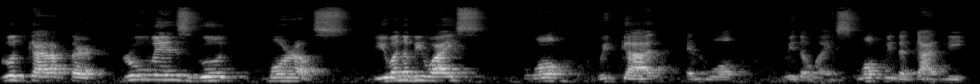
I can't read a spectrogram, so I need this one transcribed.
good character, ruins good morals. You want to be wise? Walk with God and walk with the wise. Walk with the godly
